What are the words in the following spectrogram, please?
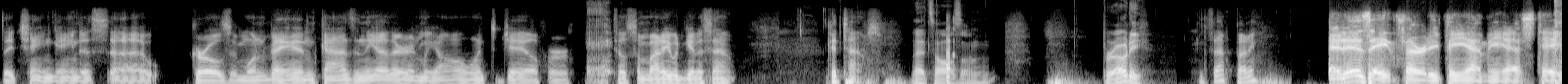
They chain gained us. Uh, girls in one van, guys in the other, and we all went to jail for until somebody would get us out. Good times. That's awesome. Brody. What's that, buddy? It is 8:30 p.m. EST.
